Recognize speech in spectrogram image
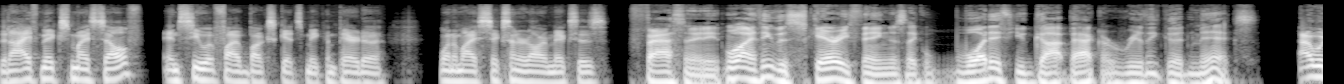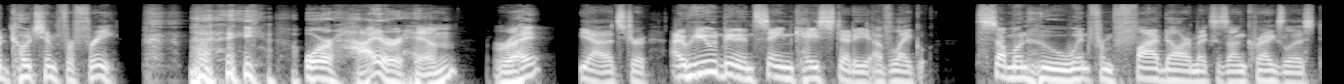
that I've mixed myself and see what five bucks gets me compared to one of my six hundred dollar mixes. Fascinating. Well, I think the scary thing is like, what if you got back a really good mix? I would coach him for free. or hire him, right? Yeah, that's true. I, he would be an insane case study of like someone who went from five dollar mixes on Craigslist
